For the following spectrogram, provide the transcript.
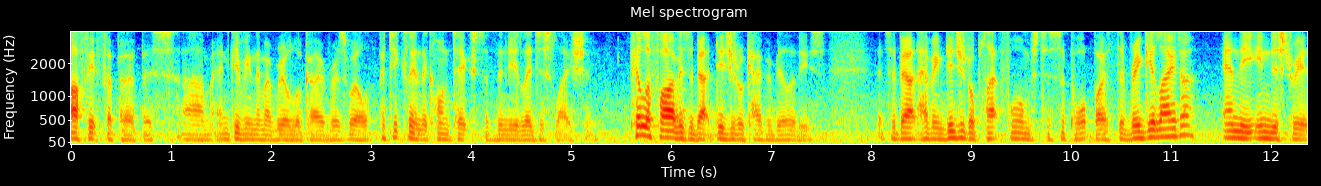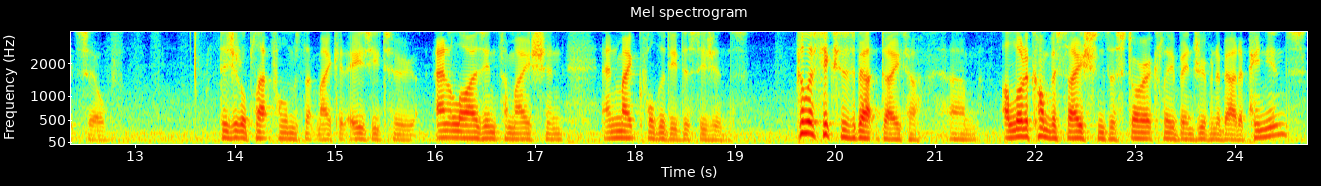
are fit for purpose um, and giving them a real look over as well, particularly in the context of the new legislation. Pillar 5 is about digital capabilities. It's about having digital platforms to support both the regulator and the industry itself. Digital platforms that make it easy to analyse information and make quality decisions. Pillar six is about data. Um, a lot of conversations historically have been driven about opinions,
